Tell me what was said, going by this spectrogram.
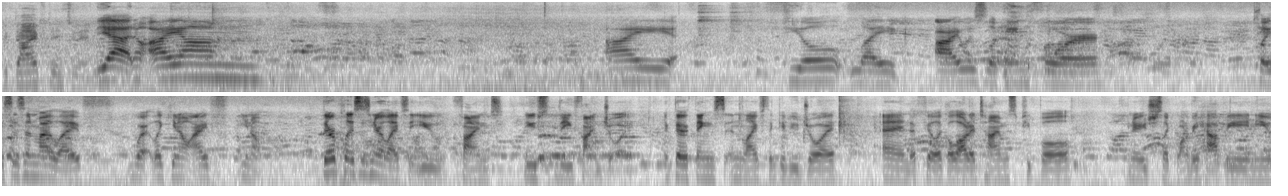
you dived into it. Yeah, no, I um I feel like I was looking for places in my life where like you know I've you know there are places in your life that you find that you, that you find joy like there are things in life that give you joy and I feel like a lot of times people you know you just like want to be happy and you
